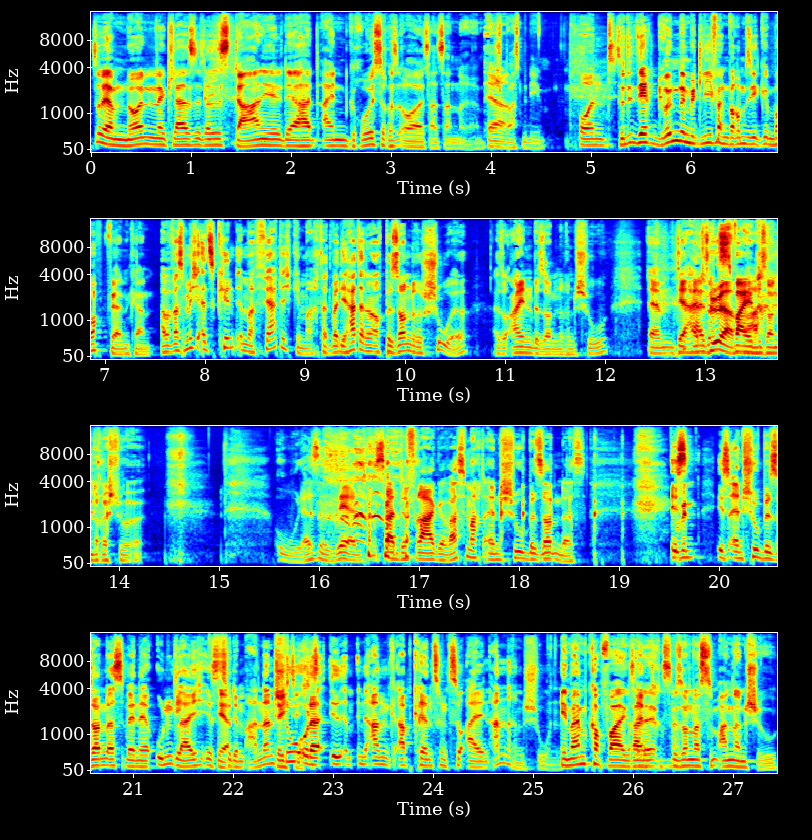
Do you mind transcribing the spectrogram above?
So, wir haben einen neuen in der Klasse, das ist Daniel, der hat ein größeres Ohr als andere. Ja. Spaß mit ihm. Und So die, deren Gründe mitliefern, warum sie gemobbt werden kann. Aber was mich als Kind immer fertig gemacht hat, weil die hatte dann auch besondere Schuhe, also einen besonderen Schuh, ähm, der halt also höher zwei war. besondere Schuhe. Uh, das ist eine sehr interessante Frage. Was macht einen Schuh besonders? Ist, ist ein Schuh besonders, wenn er ungleich ist Ja, zu dem anderen richtig. Schuh oder in Abgrenzung zu allen anderen Schuhen? In meinem Kopf war er gerade besonders zum anderen Schuh,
